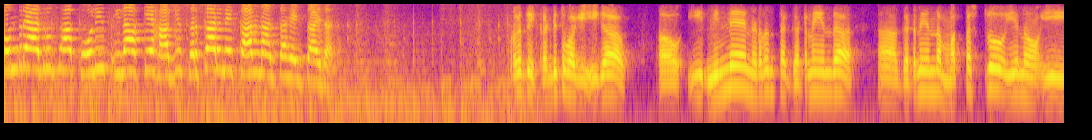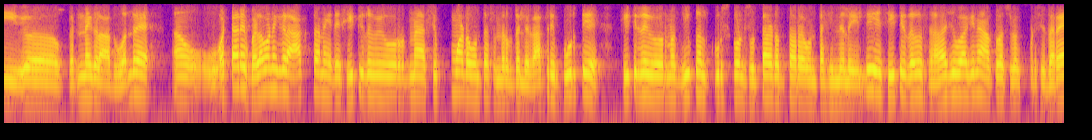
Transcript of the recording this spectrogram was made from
ತೊಂದರೆ ಆದ್ರೂ ಸಹ ಪೊಲೀಸ್ ಇಲಾಖೆ ಹಾಗೆ ಸರ್ಕಾರನೇ ಕಾರಣ ಅಂತ ಹೇಳ್ತಾ ಇದ್ದಾರೆ. ಪ್ರಗತಿ, ಖಂಡಿತವಾಗಿ ಈಗ ಈ ನಿನ್ನೆ ನಡೆದಂತ ಘಟನೆಯಿಂದ ಘಟನೆಯಿಂದ ಮತ್ತಷ್ಟು ಏನು ಈ ಘಟನೆಗಳಾದವು. ಅಂದ್ರೆ ಒಟ್ಟಾರೆ ಬೆಳವಣಿಗೆಗಳು ಆಗ್ತಾನೆ ಇದೆ. ಸಿ ಟಿ ರವಿ ಅವ್ರನ್ನ ಶಿಫ್ಟ್ ಮಾಡುವಂತ ಸಂದರ್ಭದಲ್ಲಿ ರಾತ್ರಿ ಪೂರ್ತಿ ಸಿ ಟಿ ರವಿ ಅವ್ರನ್ನ ಜೀಪ್ನಲ್ಲಿ ಕೂರಿಸ್ಕೊಂಡು ಸುತ್ತಾಡುತ್ತಾ ಅಂತ ಹಿನ್ನೆಲೆಯಲ್ಲಿ ಸಿ ಟಿ ರವಿ ಸಹಜವಾಗಿನೇ ಆಕ್ರೋಶ ವ್ಯಕ್ತಪಡಿಸಿದ್ದಾರೆ.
